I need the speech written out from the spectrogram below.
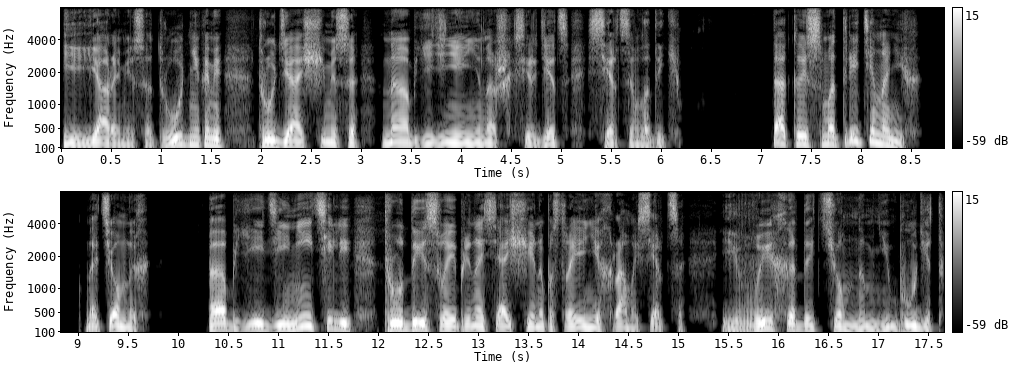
и ярыми сотрудниками, трудящимися на объединение наших сердец сердцем владыки. Так и смотрите на них, на темных, объединители, труды свои приносящие на построение храма сердца, и выхода темным не будет.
